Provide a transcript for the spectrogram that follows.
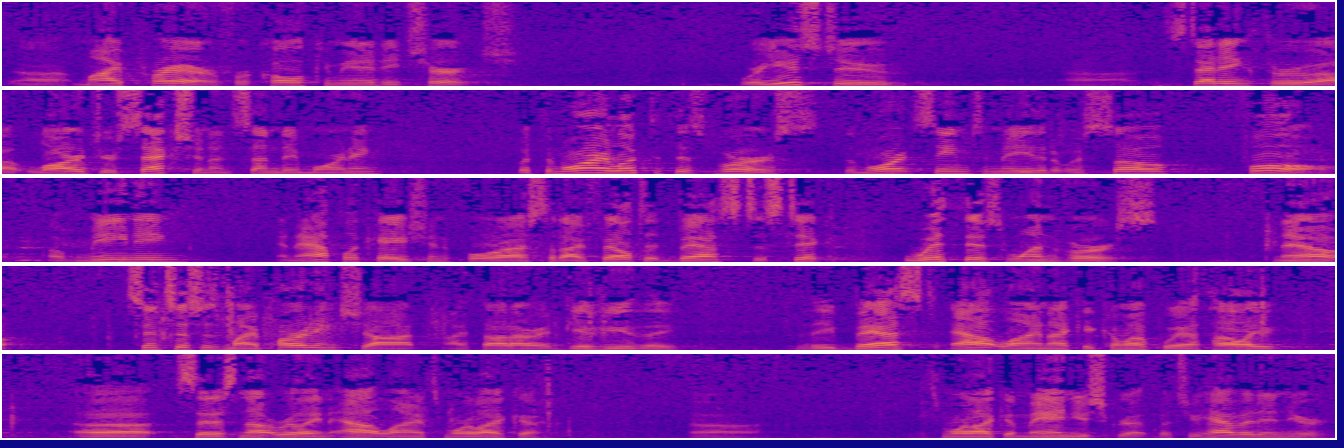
uh, my prayer for Cole Community Church. We're used to uh, studying through a larger section on Sunday morning, but the more I looked at this verse, the more it seemed to me that it was so full of meaning and application for us that I felt it best to stick with this one verse. Now, since this is my parting shot, I thought I would give you the the best outline I could come up with. Holly uh, said it's not really an outline; it's more like a uh, it's more like a manuscript, but you have it in your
